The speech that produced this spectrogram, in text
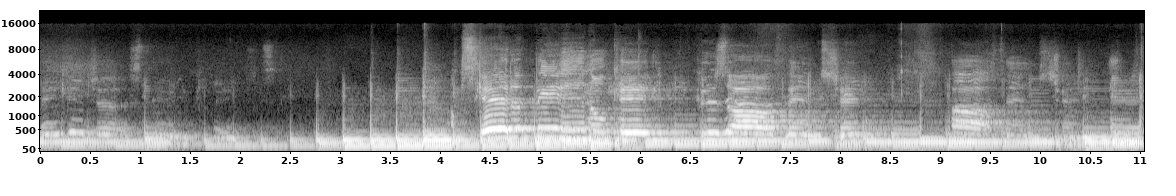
Take it just in case. I'm scared of being okay. Cause all things change. All things change.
